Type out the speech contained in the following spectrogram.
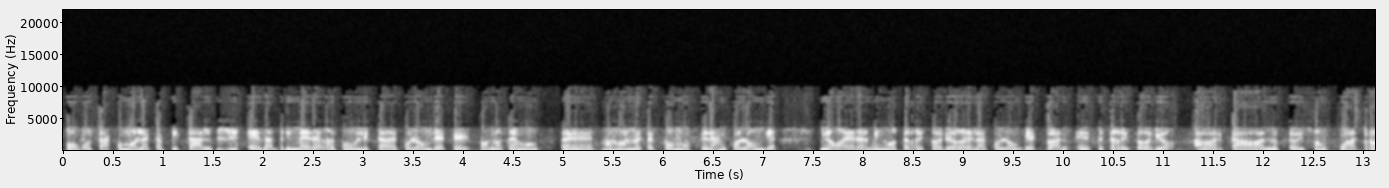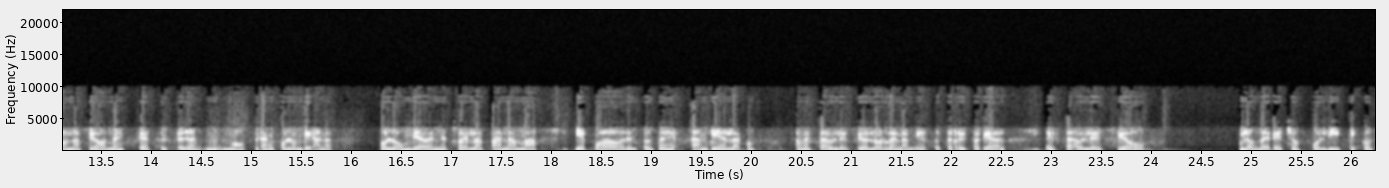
Bogotá como la capital. Esa primera república de Colombia que conocemos eh, normalmente como Gran Colombia no era el mismo territorio de la Colombia actual. Este territorio abarcaba lo que hoy son cuatro naciones que siempre llamamos Gran Colombianas. Colombia, Venezuela, Panamá y Ecuador. Entonces también la Constitución estableció el ordenamiento territorial, estableció los derechos políticos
